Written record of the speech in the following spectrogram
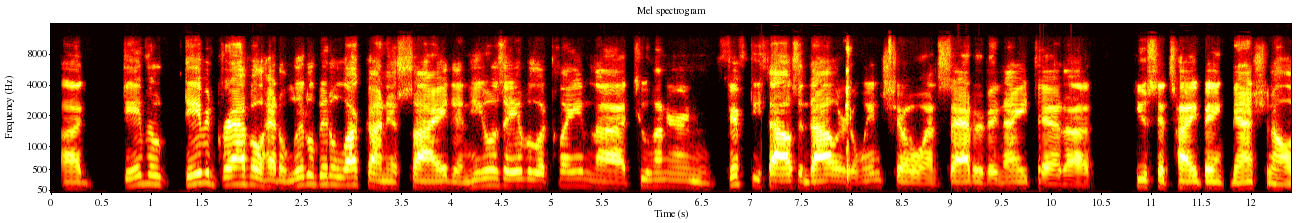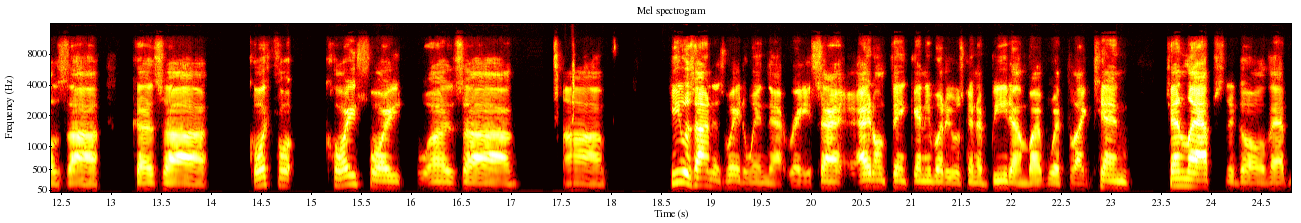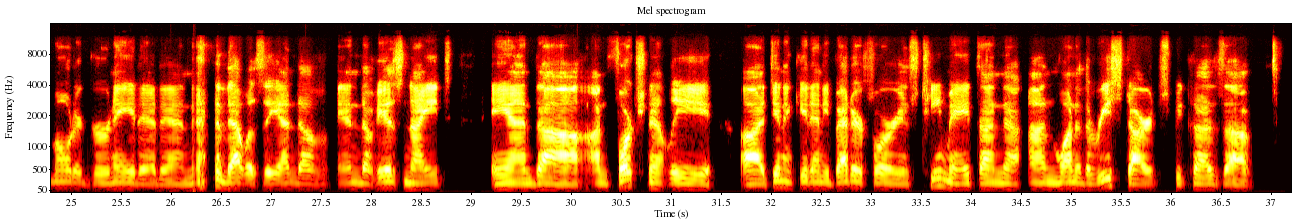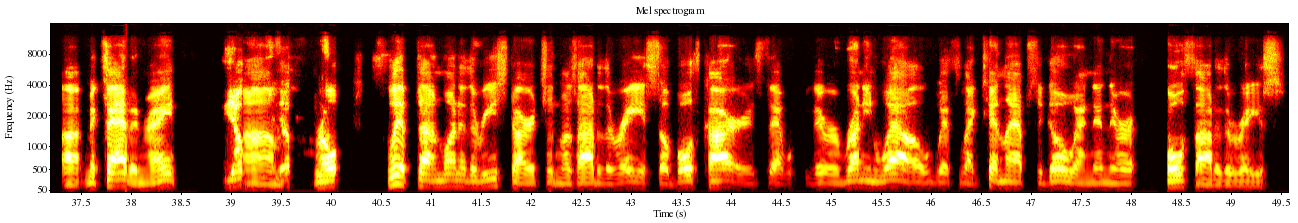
uh, David David Gravel had a little bit of luck on his side, and he was able to claim the two hundred and fifty thousand dollar win show on Saturday night at uh, Huset's High Bank Nationals. Because uh, uh, was uh, uh, he was on his way to win that race. I, I don't think anybody was going to beat him, but with like 10, 10 laps to go, that motor grenaded, and that was the end of end of his night. And uh, unfortunately, uh, it didn't get any better for his teammate on uh, on one of the restarts because uh, uh, McFadden, right? Yep. Um, yep. Ro- flipped on one of the restarts and was out of the race. So both cars that they were running well with like 10 laps to go, and then they were both out of the race.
